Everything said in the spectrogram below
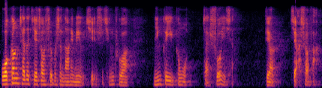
我刚才的介绍是不是哪里没有解释清楚啊？您可以跟我再说一下。”第二，假设法，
